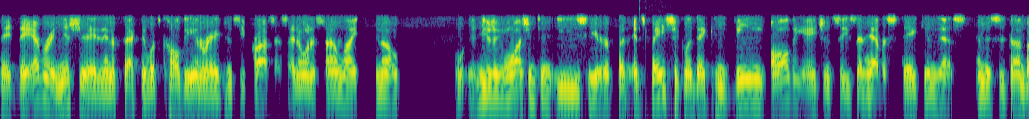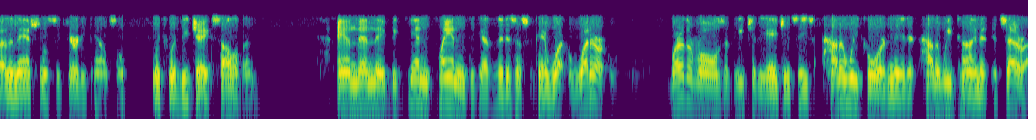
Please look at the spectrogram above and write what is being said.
they they ever initiated and effected what's called the interagency process. I don't want to sound like, you know, using Washington ease here, but it's basically they convene all the agencies that have a stake in this, and this is done by the National Security Council, which would be Jake Sullivan, and then they begin planning together. That is, okay, what what are what are the roles of each of the agencies? How do we coordinate it? How do we time it, et cetera?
